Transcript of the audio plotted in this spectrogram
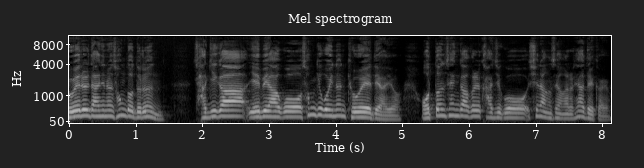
교회를 다니는 성도들은 자기가 예배하고 섬기고 있는 교회에 대하여 어떤 생각을 가지고 신앙생활을 해야 될까요?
